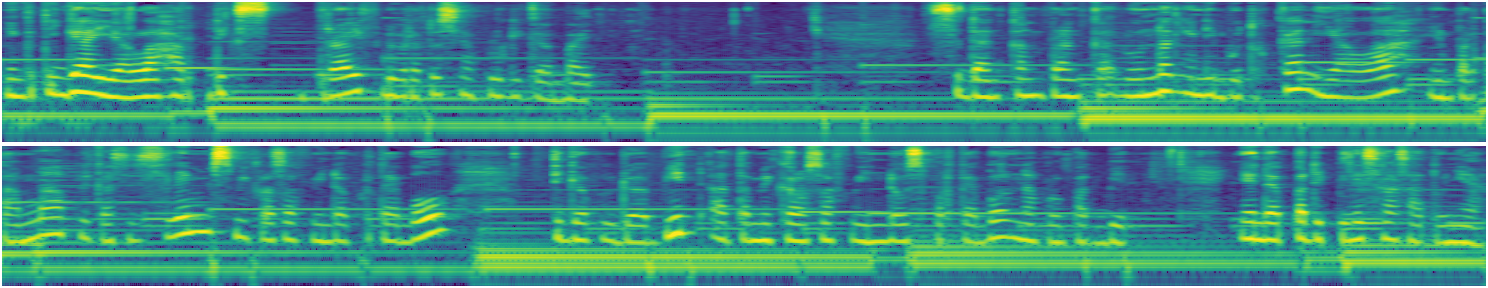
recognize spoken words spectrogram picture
Yang ketiga ialah hard disk drive 250 GB. Sedangkan perangkat lunak yang dibutuhkan ialah yang pertama aplikasi Slims Microsoft Windows Portable 32 bit atau Microsoft Windows Portable 64 bit yang dapat dipilih salah satunya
